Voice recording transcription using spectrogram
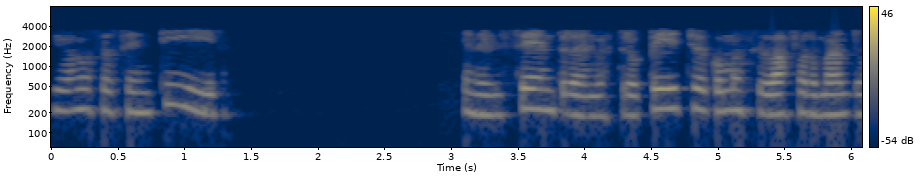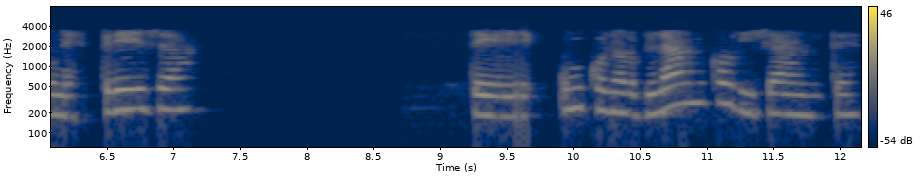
Y vamos a sentir en el centro de nuestro pecho cómo se va formando una estrella de un color blanco brillante.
